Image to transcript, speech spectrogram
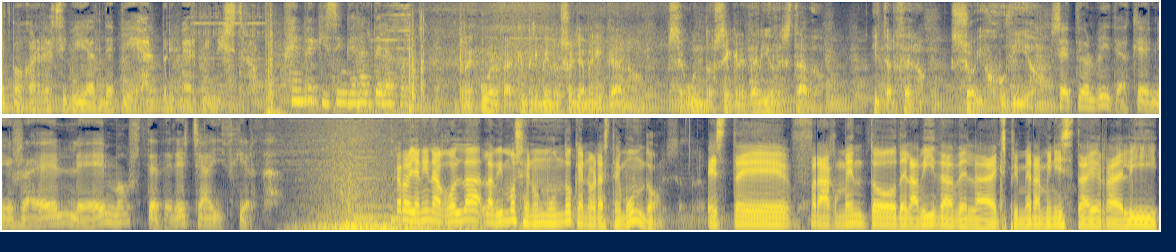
Época recibían de pie al primer ministro. Henry Kissinger al teléfono. Recuerda que primero soy americano, segundo secretario de Estado y tercero, soy judío. Se te olvida que en Israel leemos de derecha a izquierda. Claro, Janina Golda la vimos en un mundo que no era este mundo. Este fragmento de la vida de la ex primera ministra israelí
